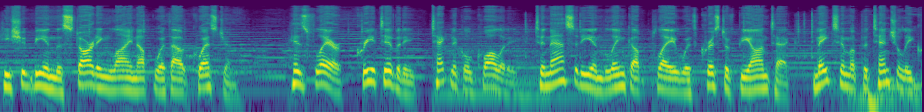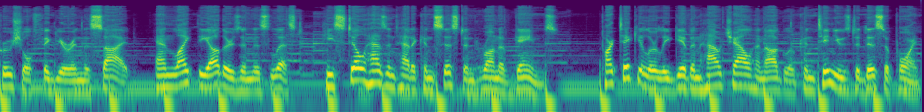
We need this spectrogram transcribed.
he should be in the starting lineup without question. His flair, creativity, technical quality, tenacity and link-up play with Christophe Piatek makes him a potentially crucial figure in the side, and like the others in this list, he still hasn't had a consistent run of games. Particularly given how Calhanoglu continues to disappoint,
